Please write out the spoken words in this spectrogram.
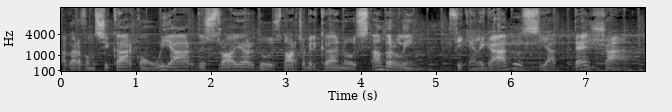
Agora vamos ficar com We Are Destroyer dos norte-americanos Amberlin. Fiquem ligados e até já!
